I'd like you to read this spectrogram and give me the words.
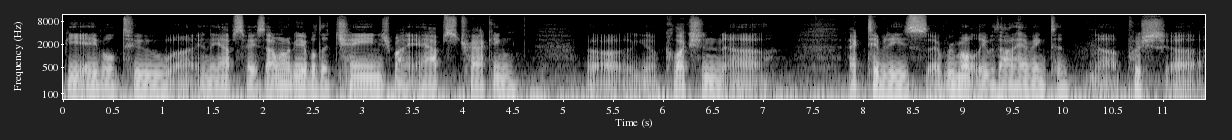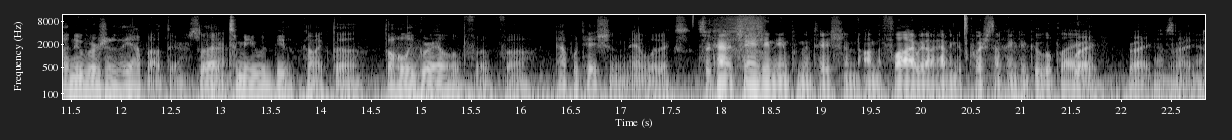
be able to, uh, in the app space, I want to be able to change my app's tracking, uh, you know, collection uh, activities uh, remotely without having to uh, push uh, a new version of the app out there. So that, Right. to me, would be kind of like the, the holy grail of, of uh, application analytics. So kind of changing the implementation on the fly without having to push something to Google Play. Right, right, Yeah, so- right. yeah.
